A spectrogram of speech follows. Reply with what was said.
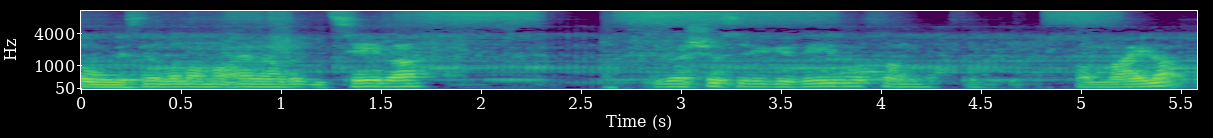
So, jetzt nehmen wir noch mal einmal mit dem Zähler überschüssige Gewebe vom, vom Meiler.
